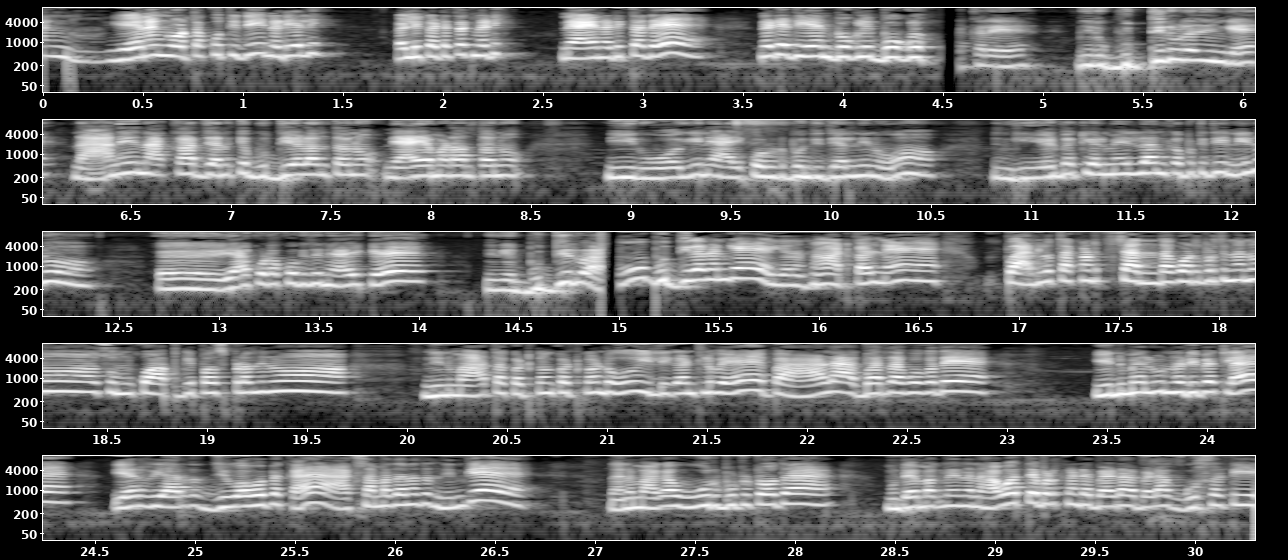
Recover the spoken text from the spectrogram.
ನಂಗೆ ಏನಂಗೆ ನೋಡ್ತಾ ಕೂತಿದ್ದಿ? ನಡಿಯಲಿ ಅಲ್ಲಿ. ಕಟ್ಟತಕ್ಕೆ ನಡಿ. ನ್ಯಾಯ ನಡೀತದೆ. ನಡಿಯೋದು ಏನು ಬೋಗ್ಲಿ ಬೋಗ್ಲು. ಯಾಕರೆ ನೀನು ಬುದ್ಧಿ ಇರಲ್ಲ ನಿನಗೆ? ನಾನೇ ನಾಲ್ಕಾರು ಜನಕ್ಕೆ ಬುದ್ಧಿ ಹೇಳಂತಾನು ನ್ಯಾಯ ಮಾಡಂತಾನು? ನೀನು ಹೋಗಿ ನ್ಯಾಯ ಕೊಟ್ಟು ಬಂದಿದ್ಯಲ್ಲ ನೀನು? ನಿನ್ಗೆ ಹೇಳ್ಬೇಕು ಹೇಳ್ಮೇ ಇಲ್ಲ ಅನ್ಕೊಬಿಟ್ಟಿದ್ದೀನಿ ನೀನು? ಯಾಕೆ ಕೊಡಕ್ಕೆ ಹೋಗಿದ್ದೆ ನ್ಯಾಯಕ್ಕೆ? ನಿನಗೆ ಬುದ್ಧಿ ಇಲ್ವಾ? ಹ್ಞೂ ಬುದ್ಧಿ ಇಲ್ಲ ನನಗೆ. ಏನು ಆಟ್ಗಳನ್ನೇ ಬಾಗ್ಲು ತಕೊಂಡು ಚಂದ ಕೊಡ್ಬಿಡ್ತೀನಿ ನಾನು. ಸುಮ್ಕು ಅಪ್ಗೆ ಪಸ್ಬಿಡ ನೀನು. ನಿನ್ನ ಮಾತ ಕಟ್ಕೊಂಡು ಕಟ್ಕೊಂಡು ಇಲ್ಲಿ ಗಂಟ್ಲುವೆ ಭಾಳ ಆಗ್ಬಾರ್ದಾಗ ಹೋಗೋದೆ. ಇನ್ಮೇಲೂ ನಡಿಬೇಕಲ್ಲ ಯಾರು ಯಾರು ಜೀವ ಹೋಗ್ಬೇಕಾ? ಆ ಸಮಾಧಾನ ಅದ ನಿನಗೆ? ನನ್ನ ಮಗ ಊರು ಬಿಟ್ಟು ಹೋದ. ಮುಂದೆ ಮಗನೇ ನಾನು ಅವತ್ತೇ ಬಿಡ್ಕೊಂಡೆ ಬೇಡ ಬೇಡ ಗುರ್ಸಟಿ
